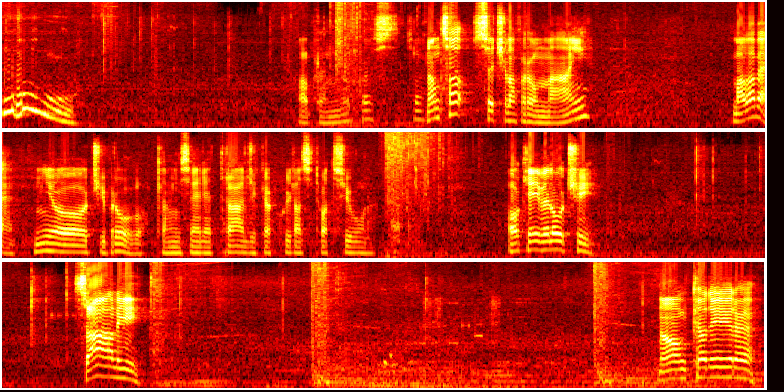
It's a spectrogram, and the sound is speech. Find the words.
Uh! Oh, prendo questo. Non so se ce la farò mai. Ma vabbè, io ci provo. Che miseria è tragica qui la situazione. Ok, veloci. Sali! Non cadere!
